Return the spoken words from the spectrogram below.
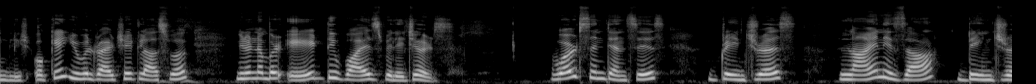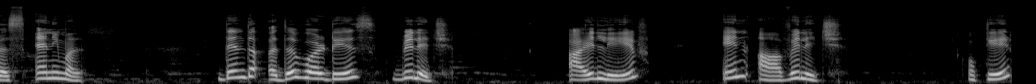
english okay? You will write here classwork. Unit number 8 the wise villagers. Word sentences dangerous. Lion is a dangerous animal. Then the other word is village. I live in a village okay?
